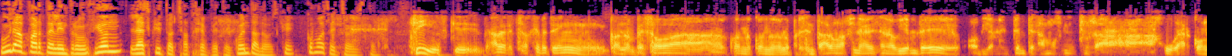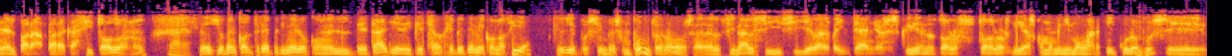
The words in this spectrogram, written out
una parte de la introducción la ha escrito ChatGPT. Cuéntanos, ¿qué, ¿cómo has hecho esto? Sí, es que, a ver, ChatGPT cuando empezó a, cuando, cuando lo presentaron a finales de noviembre, obviamente empezamos muchos a, jugar con él para, para casi todo, ¿no? Claro. Entonces yo me encontré primero con el detalle de que ChatGPT me conocía, que oye, pues siempre es un punto, ¿no? O sea, al final si, si llevas 20 años escribiendo todos los, todos los días como mínimo un artículo, pues eh,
